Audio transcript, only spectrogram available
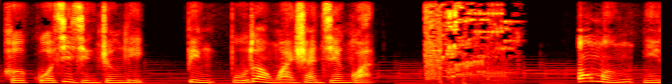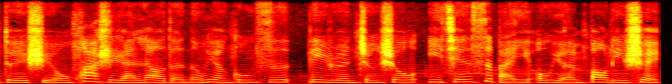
和国际竞争力，并不断完善监管。欧盟拟对使用化石燃料的能源公司利润征收一千四百亿欧元暴利税，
